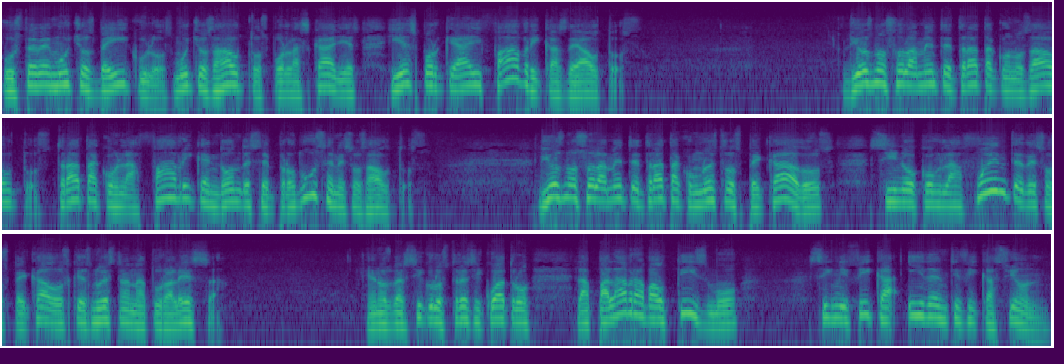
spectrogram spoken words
Usted ve muchos vehículos, muchos autos por las calles, y es porque hay fábricas de autos. Dios no solamente trata con los autos, trata con la fábrica en donde se producen esos autos. Dios no solamente trata con nuestros pecados, sino con la fuente de esos pecados, que es nuestra naturaleza. En los versículos 3 y 4, la palabra bautismo significa identificación.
